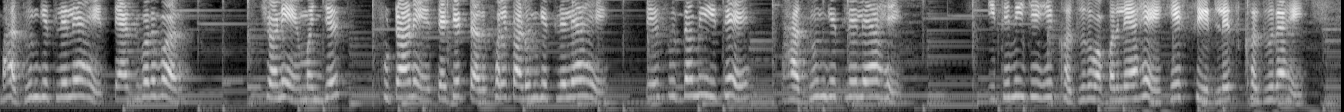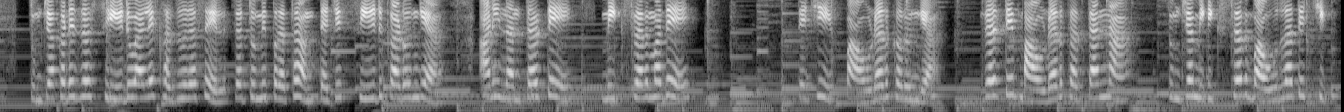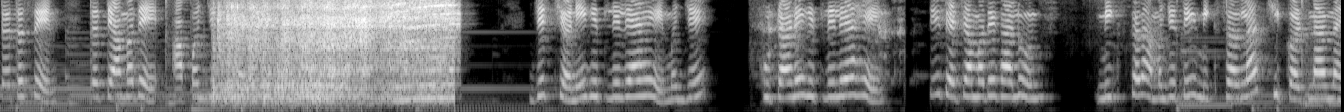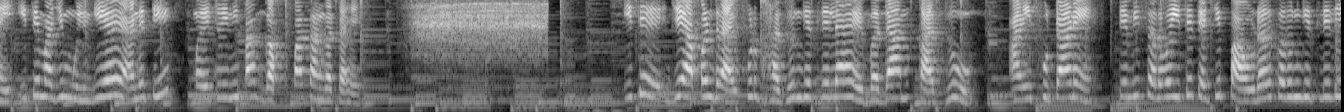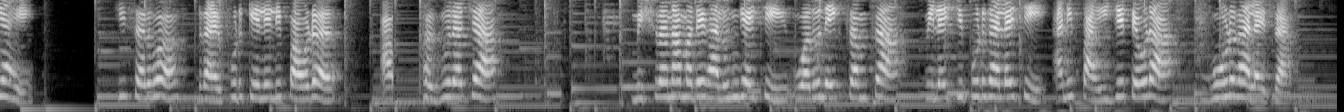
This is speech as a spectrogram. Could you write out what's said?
भाजून घेतलेले आहे. त्याचबरोबर चणे म्हणजेच फुटाणे त्याचे टरफल काढून घेतलेले आहे. ते सुद्धा मी इथे भाजून घेतलेले आहे. इथे मी जे हे खजूर वापरले आहे हे सीडलेस खजूर आहे. तुमच्याकडे जर सीडवाले खजूर असेल तर तुम्ही प्रथम त्याचे सीड काढून घ्या आणि नंतर ते मिक्सरमध्ये त्याची पावडर करून घ्या. जर ते पावडर करताना तुमच्या मिक्सर बाऊलला ते चिकटत असेल तर त्यामध्ये आपण जे जे चणे घेतलेले आहे म्हणजे फुटाणे घेतलेले आहे ते त्याच्यामध्ये घालून मिक्स करा. म्हणजे ते मिक्सरला चिकटणार नाही. इथे माझी मुलगी आहे आणि ती मैत्रिणीचा गप्पा सांगत आहे. इथे जे आपण ड्रायफ्रूट भाजून घेतलेले आहे बदाम काजू आणि फुटाणे ते मी सर्व इथे त्याची पावडर करून घेतलेली आहे. ही सर्व ड्रायफ्रूट केलेली पावडर आप खजुराच्या मिश्रणामध्ये घालून घ्यायची. वरून एक चमचा विलायची पूड घालायची आणि पाहिजे तेवढा गूळ घालायचा.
